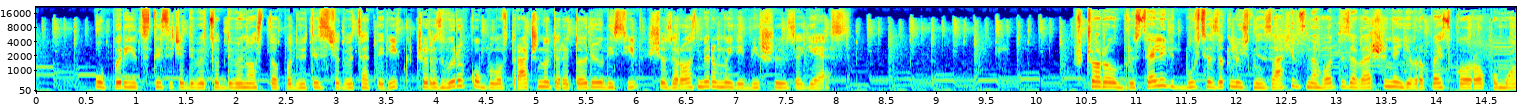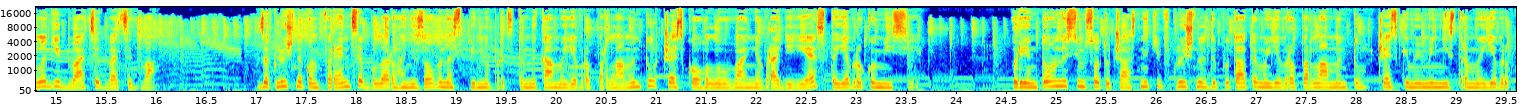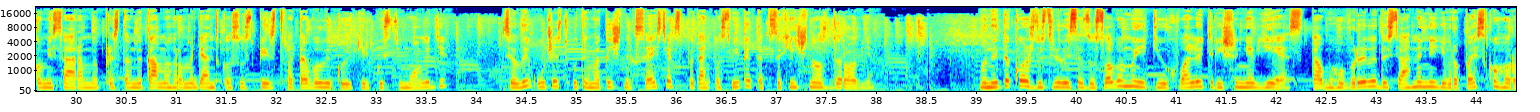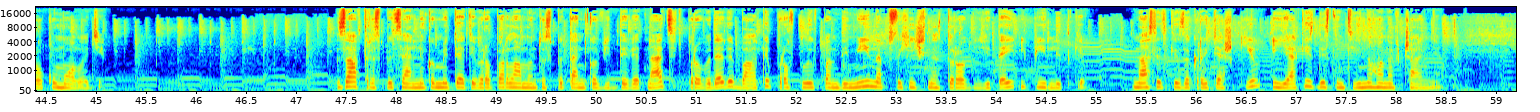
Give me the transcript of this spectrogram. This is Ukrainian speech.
у період з 1990 по 2020 рік через вирубку було втрачено територію лісів, що за розмірами є більшою за ЄС. Вчора у Брюсселі відбувся заключний захід з нагоди завершення Європейського року молоді 2022. Заключна конференція була організована спільно представниками Європарламенту, чеського головування в Раді ЄС та Єврокомісії. Орієнтовно 700 учасників, включно з депутатами Європарламенту, чеськими міністрами, єврокомісарами, представниками громадянського суспільства та великою кількістю молоді, взяли участь у тематичних сесіях з питань освіти та психічного здоров'я. Вони також зустрілися з особами, які ухвалюють рішення в ЄС та обговорили досягнення Європейського року молоді. Завтра спеціальний комітет Європарламенту з питань COVID-19 проведе дебати про вплив пандемії на психічне здоров'я дітей і підлітків, наслідки закриття шкіл і якість дистанційного навчання.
